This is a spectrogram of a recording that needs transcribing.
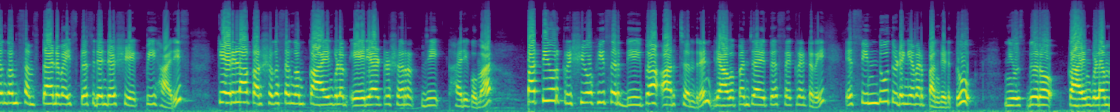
Sangham സംസ്ഥാന vice president Sheikh P Haris Kerala Karshaka Sangham Kayamkulam area treasurer G Harikumar Pathiyoor കൃഷി ഓഫീസർ ദീപ ആർ ചന്ദ്രൻ ഗ്രാമപഞ്ചായത്ത് സെക്രട്ടറി എസ് സിന്ധു തുടങ്ങിയവർ പങ്കെടുത്തു. News bureau Kayamkulam.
